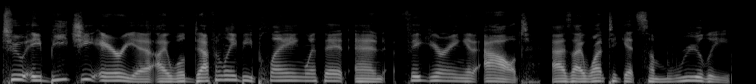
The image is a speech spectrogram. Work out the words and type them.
to a beachy area, I will definitely be playing with it and figuring it out as I want to get some really,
